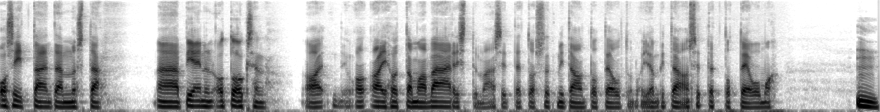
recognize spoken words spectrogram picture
osittain tämmöistä ää, pienen otoksen aiheuttamaa vääristymää sitten tuossa, että mitä on toteutunut ja mitä on sitten toteuma. Mm.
